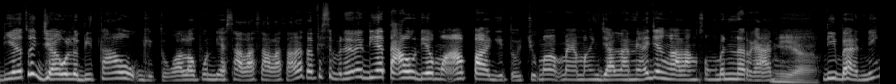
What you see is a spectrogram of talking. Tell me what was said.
dia tuh jauh lebih tahu gitu. Walaupun dia salah salah salah, tapi sebenarnya dia tahu dia mau apa gitu. Cuma memang jalannya aja nggak langsung bener kan. Iya. Dibanding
